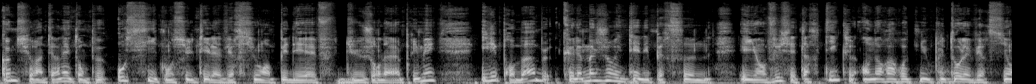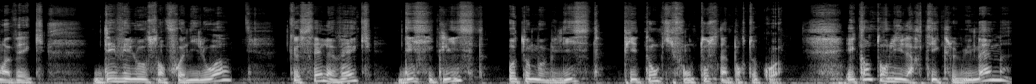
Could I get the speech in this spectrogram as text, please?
Comme sur Internet, on peut aussi consulter la version en PDF du journal imprimé, il est probable que la majorité des personnes ayant vu cet article en aura retenu plutôt la version avec des vélos sans foi ni loi que celle avec des cyclistes, automobilistes, piétons qui font tous n'importe quoi. Et quand on lit l'article lui-même,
